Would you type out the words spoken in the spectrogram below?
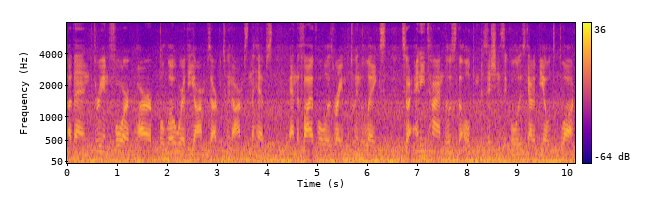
Uh, then three and four are below where the arms are, between the arms and the hips, and the five hole is right in between the legs. So at any time, those are the open positions the goalie's got to be able to block.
